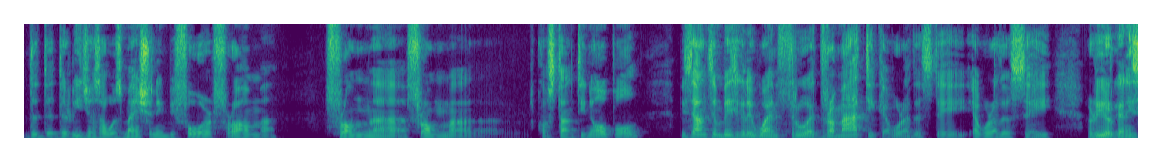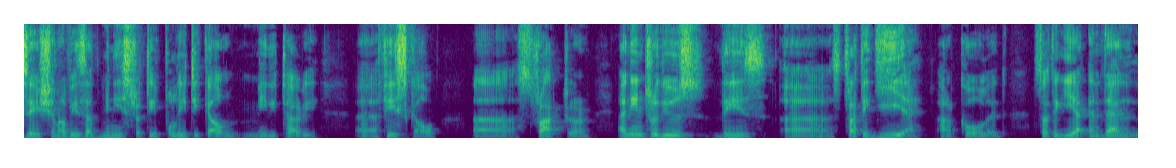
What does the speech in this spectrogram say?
the, the, the regions I was mentioning before from uh, from uh, from uh, Constantinople. Byzantium basically went through a dramatic, I would rather say, I would rather say, reorganization of its administrative, political, military, uh, fiscal uh, structure, and introduced these strategie, are called strategia, and then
